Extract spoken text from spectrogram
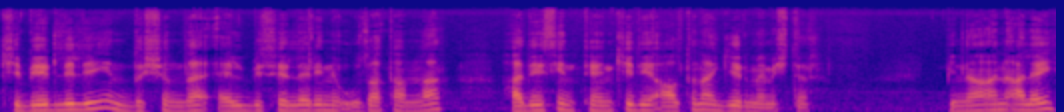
Kibirliliğin dışında elbiselerini uzatanlar hadisin tenkidi altına girmemiştir. Binaenaleyh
